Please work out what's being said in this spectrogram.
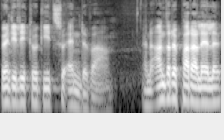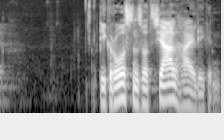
wenn die Liturgie zu Ende war. Eine andere Parallele, die großen Sozialheiligen,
